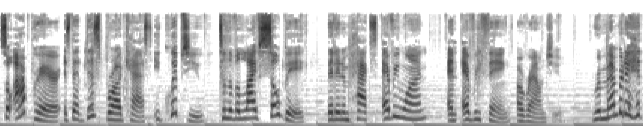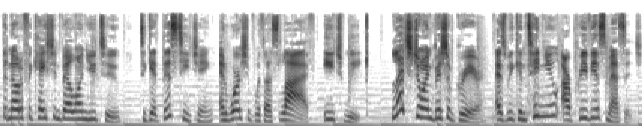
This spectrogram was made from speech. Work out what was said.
So, our prayer is that this broadcast equips you to live a life so big that it impacts everyone and everything around you. Remember to hit the notification bell on YouTube to get this teaching and worship with us live each week. Let's join Bishop Grier as we continue our previous message.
